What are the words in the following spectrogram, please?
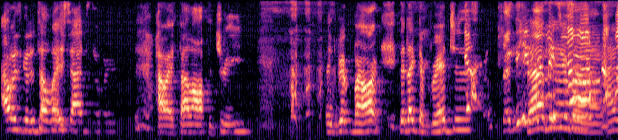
I was gonna tell my sad story. How I fell off the tree. and ripped my arm. Then like the branches. like, He grabbed really me You're to fell off the I was,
